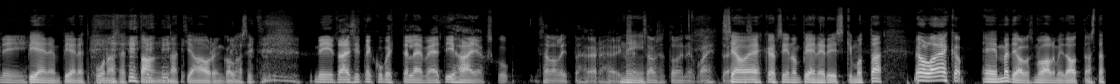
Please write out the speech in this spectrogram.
niin. pienen pienet punaiset tangat ja aurinkolasit. niin, tai sitten ne kuvittelee meidät ihan joku salaliittohörhöiksi, niin. se on se toinen vaihtoehto. Se on ehkä, siinä on pieni riski, mutta me ollaan ehkä, ei mä tiedä, me valmiita ottaa sitä.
